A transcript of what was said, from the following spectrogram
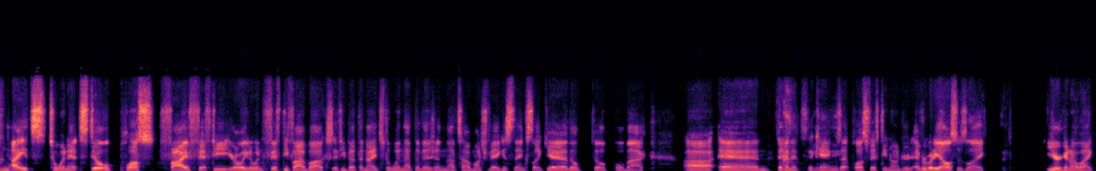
Knights to win it still plus 550. You're only going to win 55 bucks if you bet the Knights to win that division. That's how much Vegas thinks like, yeah, they'll they'll pull back. Uh and then it's the Kings at plus 1500. Everybody else is like you're going to like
